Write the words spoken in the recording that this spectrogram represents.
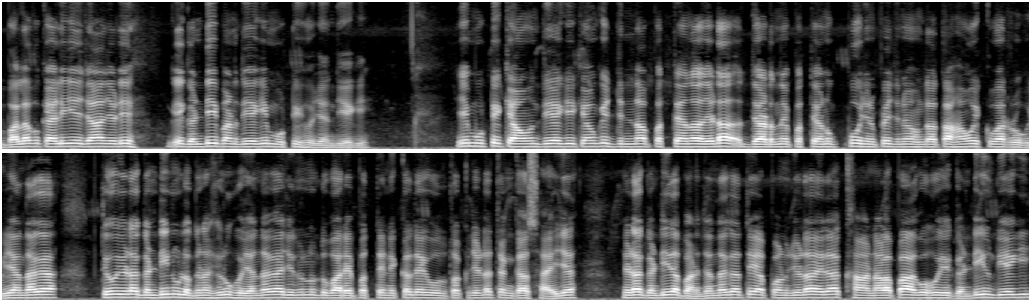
ਬਲਬ ਕਹਿ ਲਈਏ ਜਾਂ ਜਿਹੜੇ ਇਹ ਗੰਢੀ ਬਣਦੀ ਹੈਗੀ ਮੋਟੀ ਹੋ ਜਾਂਦੀ ਹੈਗੀ। ਇਹ ਮੋਟੀ ਕਿਉਂ ਹੁੰਦੀ ਹੈਗੀ? ਕਿਉਂਕਿ ਜਿੰਨਾ ਪੱਤਿਆਂ ਦਾ ਜਿਹੜਾ ਜੜ ਨੇ ਪੱਤਿਆਂ ਨੂੰ ਭੋਜਨ ਭੇਜਣਾ ਹੁੰਦਾ ਤਾਂ ਉਹ ਇੱਕ ਵਾਰ ਰੁਕ ਜਾਂਦਾਗਾ ਤੇ ਉਹ ਜਿਹੜਾ ਗੰਢੀ ਨੂੰ ਲੱਗਣਾ ਸ਼ੁਰੂ ਹੋ ਜਾਂਦਾਗਾ ਜਦੋਂ ਨੂੰ ਦੁਬਾਰੇ ਪੱਤੇ ਨਿਕਲਦੇ ਉਦੋਂ ਤੱਕ ਜਿਹੜਾ ਚੰਗਾ ਸਾਈਜ਼ ਹੈ ਜਿਹੜਾ ਗੰਢੀ ਦਾ ਬਣ ਜਾਂਦਾਗਾ ਤੇ ਆਪਾਂ ਨੂੰ ਜਿਹੜਾ ਇਹਦਾ ਖਾਣ ਵਾਲਾ ਭਾਗ ਉਹ ਇਹ ਗੰਢੀ ਹੁੰਦੀ ਹੈਗੀ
